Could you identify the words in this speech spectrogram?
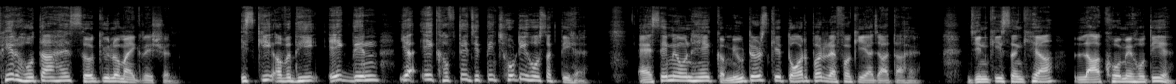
फिर होता है सर्क्यूलर माइग्रेशन इसकी अवधि एक दिन या एक हफ़्ते जितनी छोटी हो सकती है। ऐसे में उन्हें कम्यूटर्स के तौर पर रेफर किया जाता है, जिनकी संख्या लाखों में होती है,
